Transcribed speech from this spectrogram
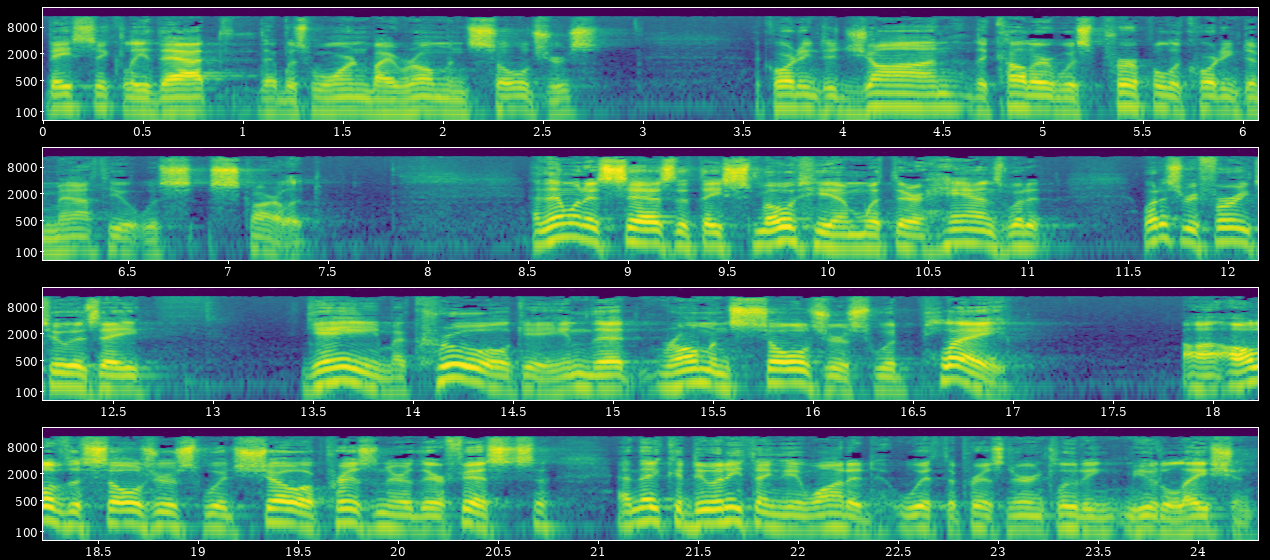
basically that that was worn by Roman soldiers. According to John, the color was purple. According to Matthew, it was scarlet. And then when it says that they smote him with their hands, what, it, what it's referring to is a game, a cruel game that Roman soldiers would play. Uh, all of the soldiers would show a prisoner their fists and they could do anything they wanted with the prisoner, including mutilation.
